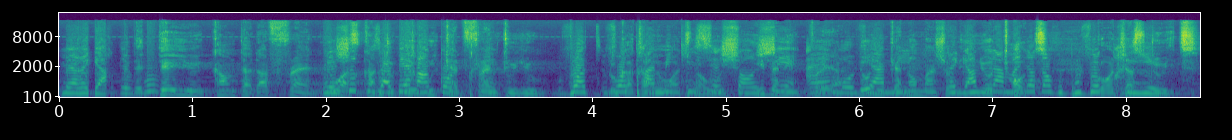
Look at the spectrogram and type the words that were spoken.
Mais regardez-vous. The day you encounter that friend who has turned to be a wicked friend to you. Votre, look votre ami qui s'est changé Even in prayer, un mauvais Regardez in la manière dont vous pouvez God. Just do it.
